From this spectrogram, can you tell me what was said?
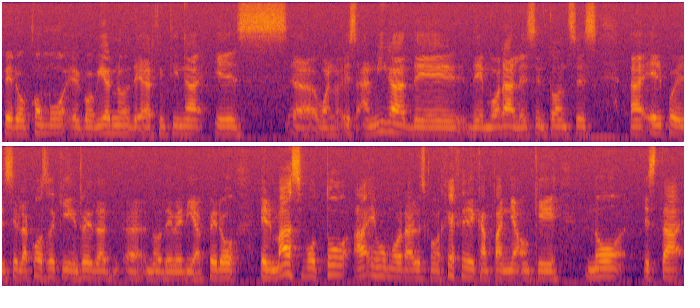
pero como el gobierno de Argentina es, ah, bueno, es amiga de, de Morales, entonces Ah, él puede decir la cosa que en realidad ah, no debería. Pero el MAS votó a Evo Morales como jefe de campaña, aunque no está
